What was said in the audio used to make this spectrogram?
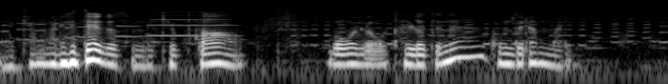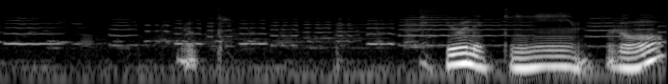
이렇게 한 마리가 떼어졌습니다. 귀엽다. 먹으려고 달려드는 곰돌이 한 마리. 이렇게. 요 느낌으로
